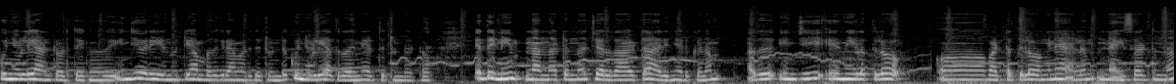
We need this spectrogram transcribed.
കുഞ്ഞുള്ളിയാണ് കേട്ടോ എടുത്തേക്കുന്നത്. ഇഞ്ചി ഒരു ഇരുന്നൂറ്റി അമ്പത് ഗ്രാം എടുത്തിട്ടുണ്ട്. കുഞ്ഞുള്ളി അത്ര തന്നെ എടുത്തിട്ടുണ്ട് കേട്ടോ ഇതിനിയും നന്നായിട്ടൊന്ന് ചെറുതായിട്ട് അരിഞ്ഞെടുക്കണം. അത് ഇഞ്ചി നീളത്തിലോ വട്ടത്തിലോ അങ്ങനെ എല്ലാം നൈസായിട്ടൊന്ന്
